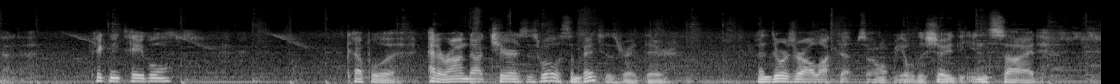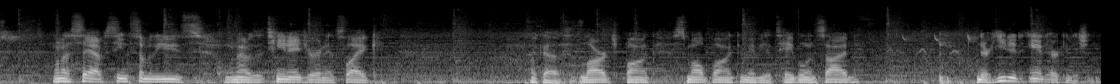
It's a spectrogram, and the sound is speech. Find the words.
Got a picnic table, a couple of Adirondack chairs, as well as some benches right there. And the doors are all locked up, so I won't be able to show you the inside. When I say I've seen some of these when I was a teenager, and it's like like a large bunk, small bunk, and maybe a table inside. They're heated and air conditioned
